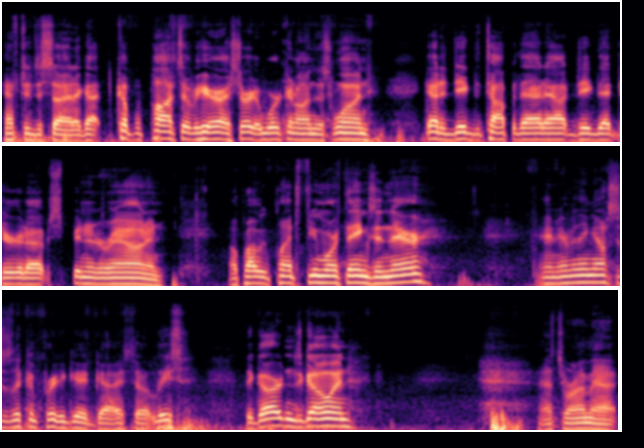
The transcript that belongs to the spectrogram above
Have to decide. I got a couple pots over here. I started working on this one. Got to dig the top of that out, dig that dirt up, spin it around, and I'll probably plant a few more things in there. And everything else is looking pretty good, guys. So at least the garden's going. That's where I'm at.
